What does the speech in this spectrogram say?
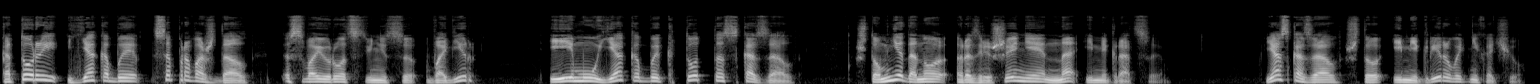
который якобы сопровождал свою родственницу в Авир, и ему якобы кто-то сказал, что мне дано разрешение на иммиграцию. Я сказал, что иммигрировать не хочу.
